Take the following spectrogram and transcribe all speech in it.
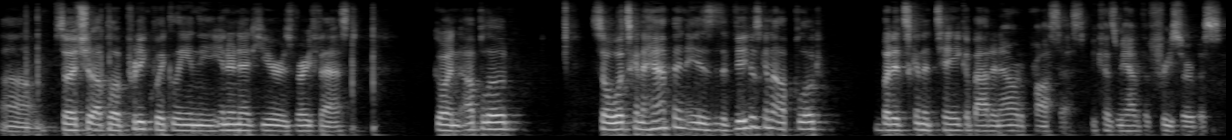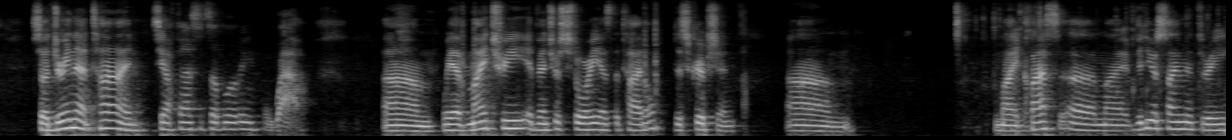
Um, so it should upload pretty quickly, and the internet here is very fast. Go ahead and upload. So what's going to happen is the video is going to upload, but it's going to take about an hour to process because we have the free service. So during that time, see how fast it's uploading? Wow. Um, we have My Tree Adventure Story as the title, description. Um, my class, uh, my video assignment three,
